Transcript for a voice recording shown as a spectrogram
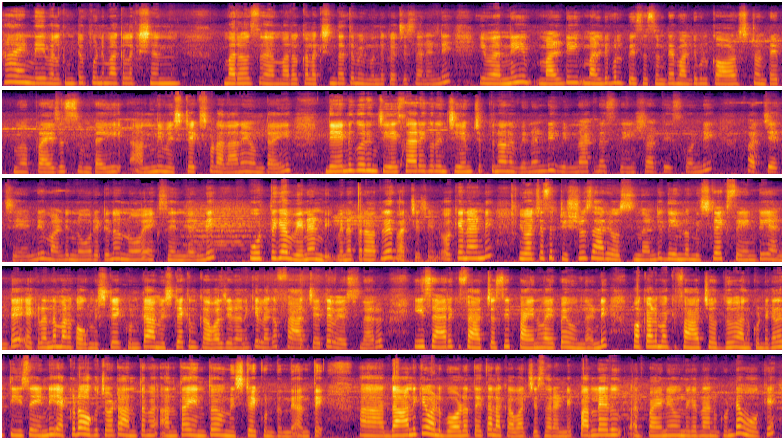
Hi అండి welcome to Purnima collection. మరో మరో కలెక్షన్తో అయితే మీ ముందుకు వచ్చేసానండి. ఇవన్నీ మల్టీ మల్టిపుల్ పీసెస్ ఉంటాయి మల్టిపుల్ కాస్ట్ ఉంటాయి ప్రైజెస్ ఉంటాయి అన్ని మిస్టేక్స్ కూడా అలానే ఉంటాయి. దేని గురించి ఏ శారీ గురించి ఏం చెప్తున్నానో వినండి విన్నాకనే స్క్రీన్ షాట్ తీసుకోండి పర్చేజ్ చేయండి. మళ్ళీ నో రిటర్న్ నో ఎక్స్చేంజ్ అండి. పూర్తిగా వినండి విన్న తర్వాతనే పర్చేజ్ చేయండి. ఓకేనా అండి? ఇవి వచ్చేసి టిష్యూ శారీ వస్తుందండి. దీనిలో మిస్టేక్స్ ఏంటి అంటే ఎక్కడన్నా మనకు ఒక మిస్టేక్ ఉంటే ఆ మిస్టేక్ని కవర్ చేయడానికి ఇలాగ ఫ్యాచ్ అయితే వేస్తున్నారు. ఈ శారీకి ఫ్యాచ్ వచ్చి పైన వైపే ఉందండి. ఒకవేళ మాకు ఫ్యాచ్ వద్దు అనుకుంటే కనుక తీసేయండి. ఎక్కడో ఒక చోట అంత అంతా ఎంతో మిస్టేక్ ఉంటుంది అంతే. దానికే వాళ్ళు బోర్డర్ అయితే అలా కవర్ చేశారండి. పర్లేదు అది పైనే ఉంది కదా అనుకుంటే ఓకే.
